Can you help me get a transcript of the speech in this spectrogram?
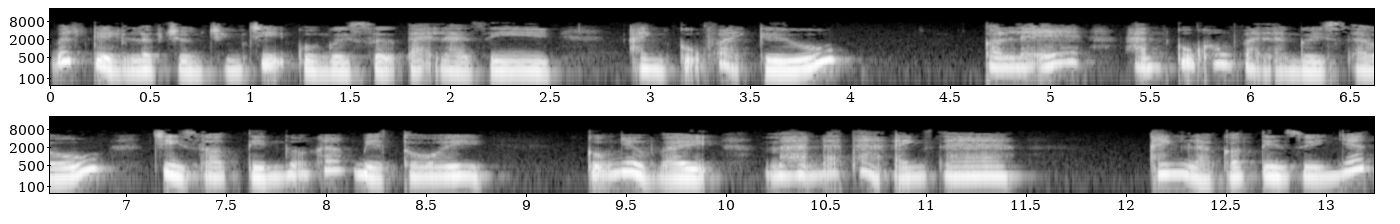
bất kể lập trường chính trị của người sở tại là gì, anh cũng phải cứu. Có lẽ hắn cũng không phải là người xấu, chỉ do tín ngưỡng khác biệt thôi. Cũng như vậy mà hắn đã thả anh ra. Anh là con tin duy nhất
